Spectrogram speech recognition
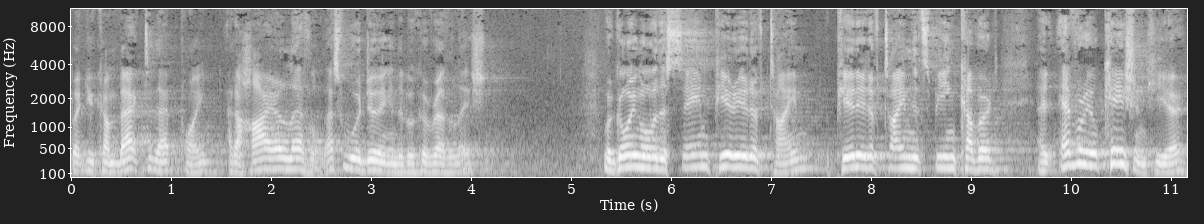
but you come back to that point at a higher level. That's what we're doing in the book of Revelation. We're going over the same period of time. The period of time that's being covered at every occasion here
